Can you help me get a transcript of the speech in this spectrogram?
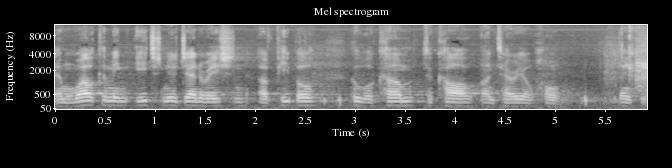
and welcoming each new generation of people who will come to call Ontario home. Thank you.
